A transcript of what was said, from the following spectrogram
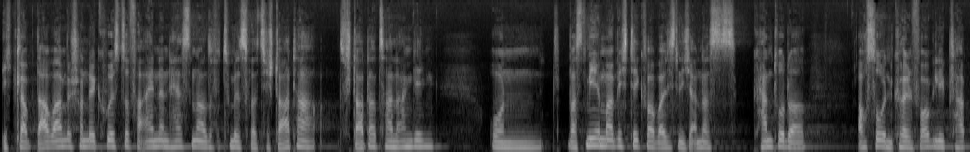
ich glaube, da waren wir schon der größte Verein in Hessen, also zumindest was die Starter, Starterzahl anging. Und was mir immer wichtig war, weil ich es nicht anders kannte oder auch so in Köln vorgelebt habe,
